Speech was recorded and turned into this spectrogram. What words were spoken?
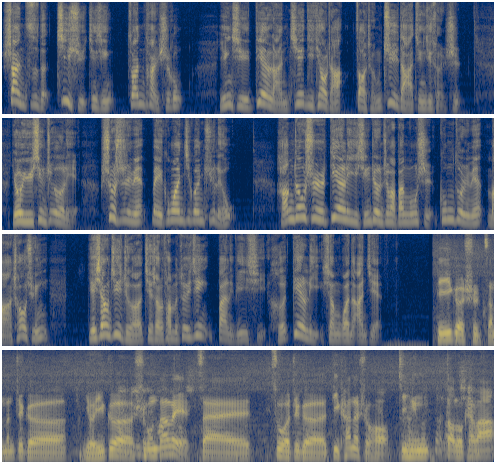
擅自的继续进行钻探施工，引起电缆接地跳闸，造成巨大经济损失。由于性质恶劣，涉事人员被公安机关拘留。杭州市电力行政执法办公室工作人员马超群也向记者介绍了他们最近办理的一起和电力相关的案件。第一个是咱们这个有一个施工单位在做这个地勘的时候进行道路开挖。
